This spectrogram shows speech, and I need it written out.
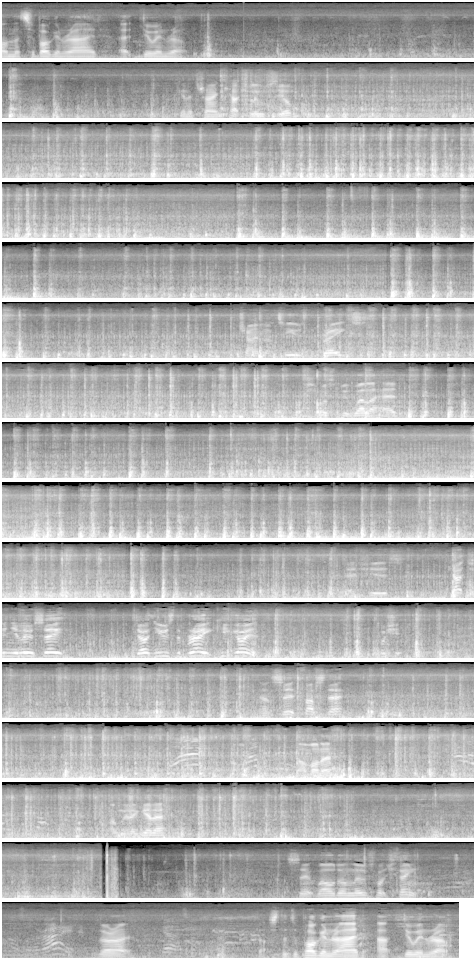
on the toboggan ride at Row. Gonna try and catch Lucy up. Trying not to use the brakes. Must be well ahead. There she is. Catching you, Lucy. Don't use the brake. Keep going. Push it. That's it. Faster. I'm on her. I'm gonna get her. That's it. Well done, Luce. What do you think? Alright. It's alright. Yeah, that's That's the toboggan ride at Duinrell.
